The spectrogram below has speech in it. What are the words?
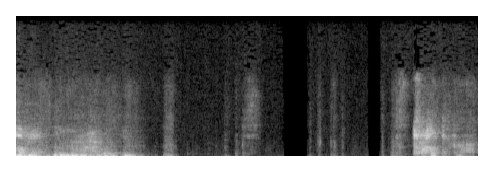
Everything around you is straightforward.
